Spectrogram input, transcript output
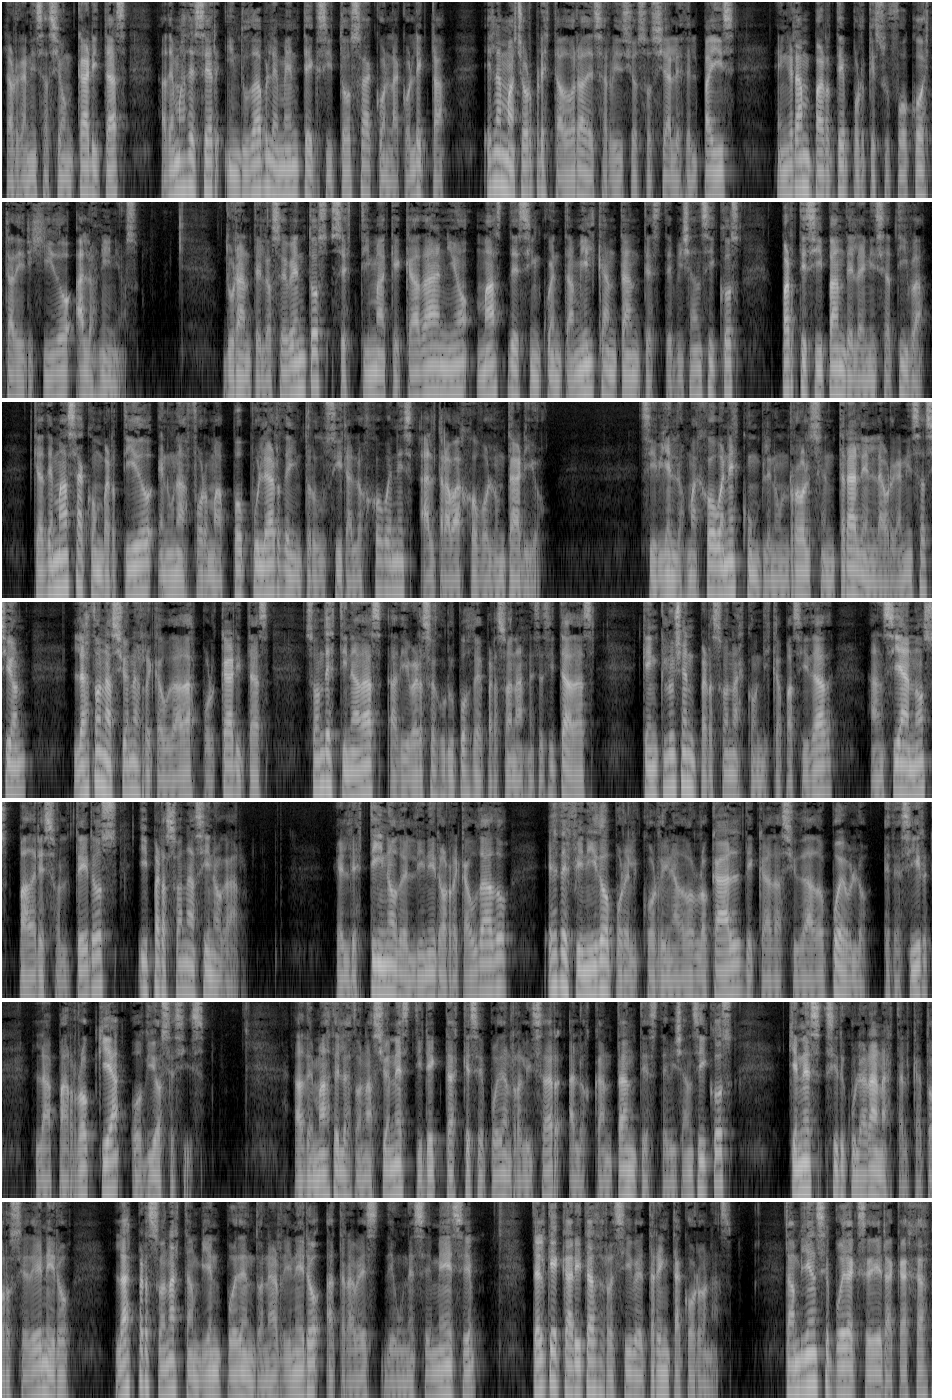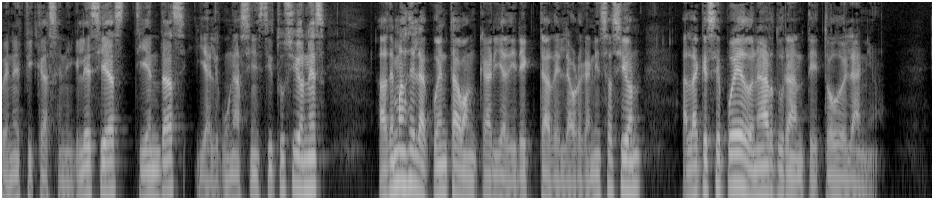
La organización Caritas, además de ser indudablemente exitosa con la colecta, es la mayor prestadora de servicios sociales del país, en gran parte porque su foco está dirigido a los niños. Durante los eventos se estima que cada año más de 50.000 cantantes de villancicos participan de la iniciativa, que además se ha convertido en una forma popular de introducir a los jóvenes al trabajo voluntario. Si bien los más jóvenes cumplen un rol central en la organización, las donaciones recaudadas por Cáritas son destinadas a diversos grupos de personas necesitadas, que incluyen personas con discapacidad, ancianos, padres solteros y personas sin hogar. El destino del dinero recaudado es definido por el coordinador local de cada ciudad o pueblo, es decir, la parroquia o diócesis. Además de las donaciones directas que se pueden realizar a los cantantes de villancicos, quienes circularán hasta el 14 de enero, las personas también pueden donar dinero a través de un SMS, del que Caritas recibe 30 coronas. También se puede acceder a cajas benéficas en iglesias, tiendas y algunas instituciones, además de la cuenta bancaria directa de la organización, a la que se puede donar durante todo el año.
